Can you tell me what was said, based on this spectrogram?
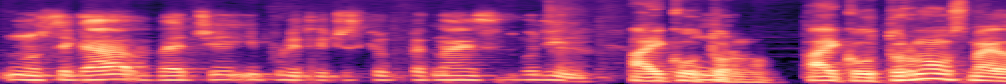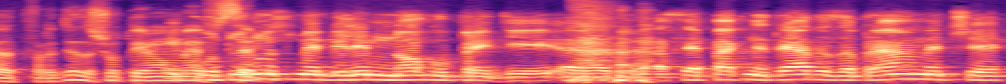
но сега вече и политически от 15 години. А и културно. А и културно смея да твърдя, защото И имаме културно сме били много преди а, това. Все пак не трябва да забравяме, че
